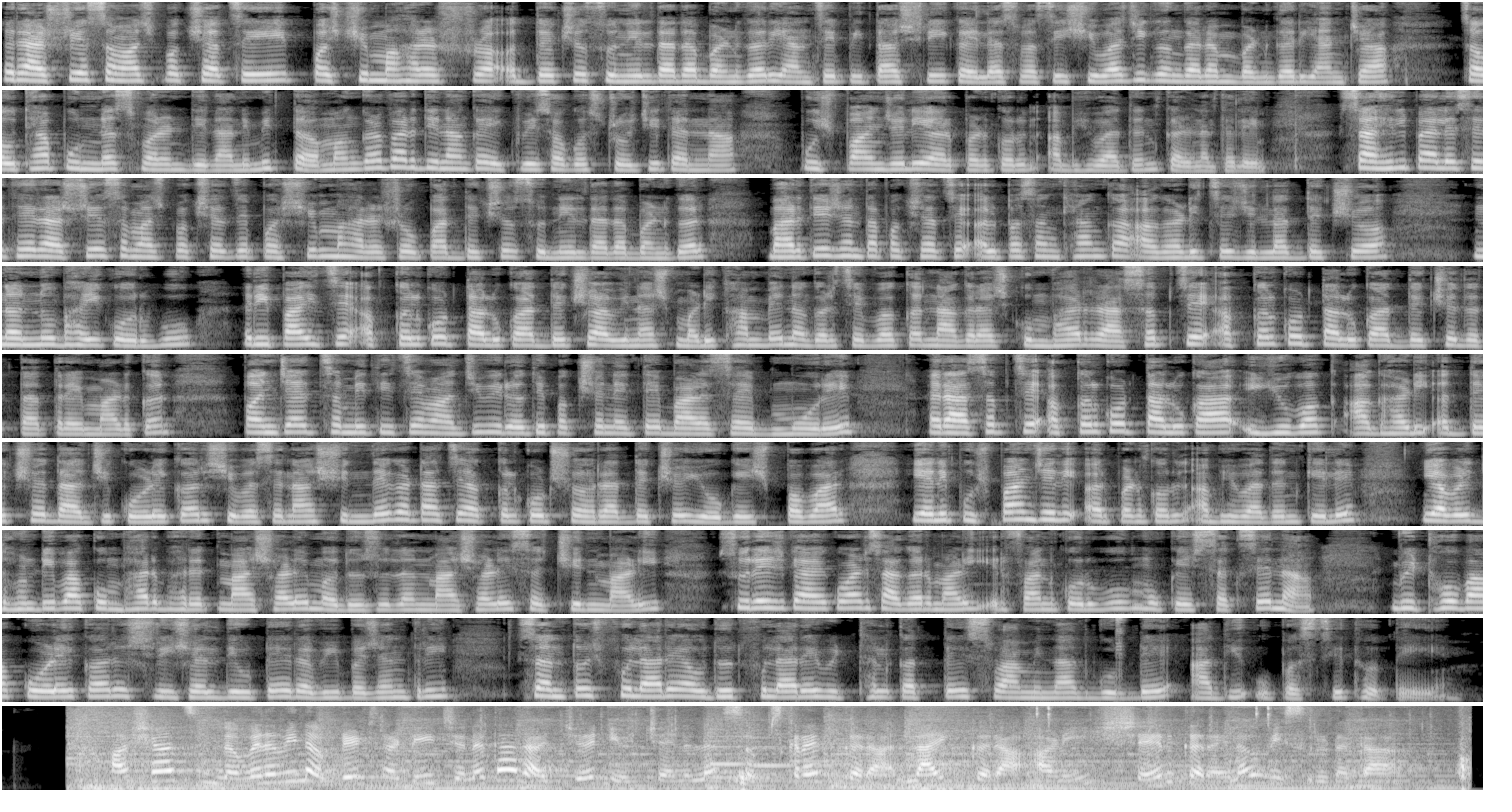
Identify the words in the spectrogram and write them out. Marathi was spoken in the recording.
राष्ट्रीय समाज पक्षाचे पश्चिम महाराष्ट्र अध्यक्ष सुनीलदादा बंडगर यांचे पिता श्री कैलासवासी शिवाजी गंगाराम बंडगर यांच्या चौथ्या पुण्यस्मरण दिनानिमित्त मंगळवार दिनांक एकवीस ऑगस्ट रोजी त्यांना पुष्पांजली अर्पण करून अभिवादन करण्यात आले. साहिल पॅलेस येथे राष्ट्रीय समाज पक्षाचे पश्चिम महाराष्ट्र उपाध्यक्ष सुनीलदादा बंडगर भारतीय जनता पक्षाचे अल्पसंख्याक आघाडीचे जिल्हाध्यक्ष नन्नूभाई कोरबू रिपाईचे अक्कलकोट तालुका अध्यक्ष अविनाश मडिखांबे नगरसेवक नागराज कुंभार रासपचे अक्कलकोट तालुका अध्यक्ष दत्तात्रय माडकर पंचायत समितीचे माजी विरोधी पक्षनेते बाळासाहेब मोरे रासपचे अक्कलकोट तालुका युवक आघाडी अध्यक्ष दाजी कोळेकर शिवसेना शिंदे गटाचे अक्कलकोट शहराध्यक्ष योगेश पवार यांनी पुष्पांजली अर्पण करून अभिवादन केले. यावेळी धोंडीबा कुंभार भरत माशाळे मधुसूदन माशाळे सचिन माळी सुरेश गायकवाड सागर माळी इरफान कोरबू मुकेश सक्सेना विठोबा कोळेकर श्रीशैल दिवटे रवी बजंत्री संतोष फुलारे अवधूत फुलारे विठ्ठल कत्ते स्वामीनाथ गुड्डे आदी उपस्थित होते. अशाच नवनवीन अपडेटसाठी जनता राज्य न्यूज चॅनलला सबस्क्राईब करा लाईक करा आणि शेअर करायला विसरू नका.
